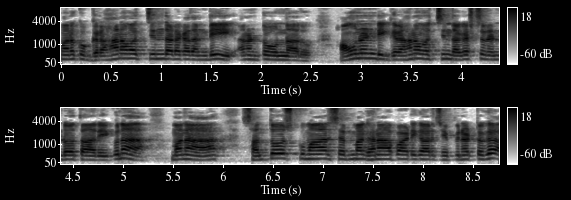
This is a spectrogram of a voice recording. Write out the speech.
మనకు గ్రహణం వచ్చిందట కదండి అని అంటూ ఉన్నారు. అవునండి గ్రహణం వచ్చింది ఆగస్టు రెండవ తారీఖున. మన సంతోష్ కుమార్ శర్మ ఘనాపాటి గారు చెప్పినట్టుగా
